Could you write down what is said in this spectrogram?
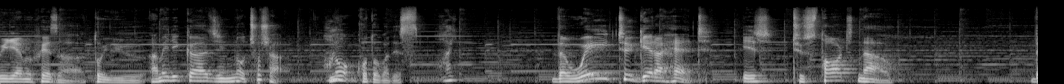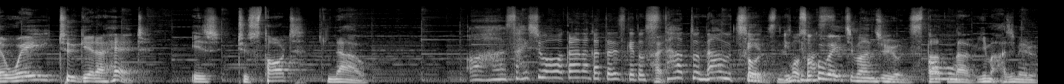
ィリアム・フェザーというアメリカ人の著者の言葉です、はい、はい、The way to get ahead is to start now. The way to get ahead is to start now ああ最初は分からなかったですけど、スタートナウってそうですね。もうそこが一番重要です。スタートナウ今始める。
